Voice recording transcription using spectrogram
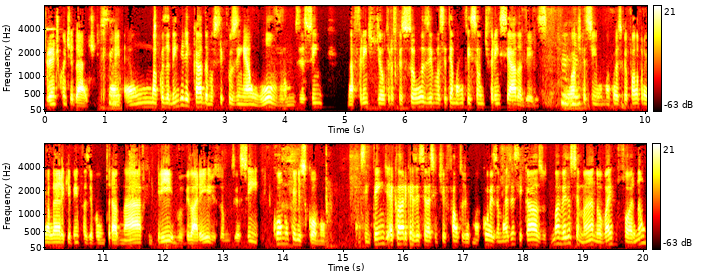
grande quantidade. Sim. É uma coisa bem delicada você cozinhar um ovo, vamos dizer assim, na frente de outras pessoas e você ter uma refeição diferenciada deles. Uhum. Eu acho que assim, uma coisa que eu falo pra galera que vem fazer voluntariado na África, em tribo, vilarejos, vamos dizer assim, como que eles comam. Assim, tem, é claro que às vezes você vai sentir falta de alguma coisa, mas nesse caso, uma vez a semana, ou vai fora, não,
